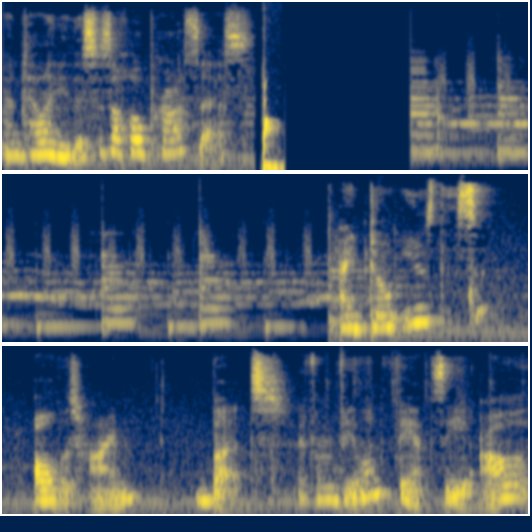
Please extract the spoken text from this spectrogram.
I'm telling you, this is a whole process. I don't use this all the time but if I'm feeling fancy, I'll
